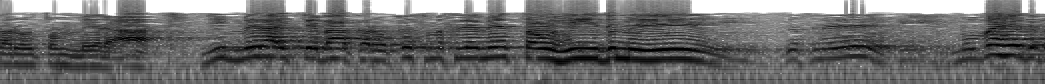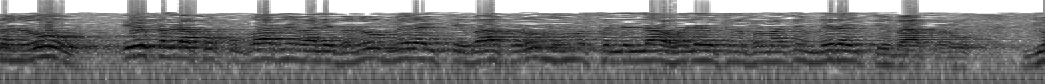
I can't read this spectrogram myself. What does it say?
کرو تم میرا۔ جی میرا اتباع کرو کس مسئلے میں؟ توحید میں۔ کس میں مبحد بنو، ایک اللہ کو پکارنے والے بنو، میرا اتباع کرو۔ محمد صلی اللہ علیہ وسلم فرماتے ہیں، میرا اتباع کرو۔ جو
